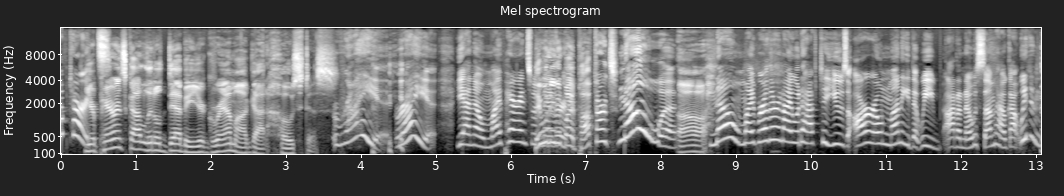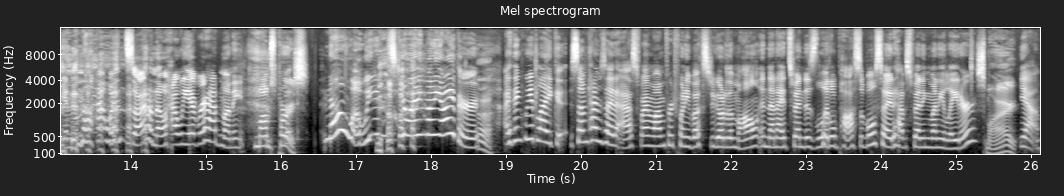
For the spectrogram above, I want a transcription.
Pop Tarts. your parents got Little Debbie. Your grandma got Hostess. Right, right. Yeah, no, my parents would They wouldn't never- even buy Pop Tarts. No. Oh, No, my brother and I would have to use our own money that we, I don't know, somehow got. We didn't get an allowance, so I don't know how we ever had money. mom's purse. No, we didn't steal any money either. I think we'd like sometimes I'd ask my mom for 20 bucks to go to the mall and then I'd spend as little possible so I'd have spending money later. Smart. Yeah.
